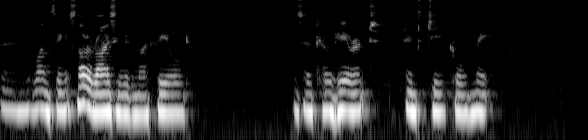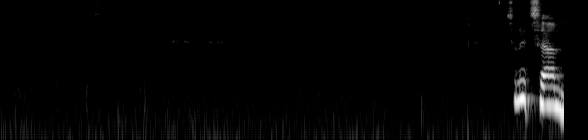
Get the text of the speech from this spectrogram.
And one thing that's not arising within my field is a coherent entity called me. So let's um,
